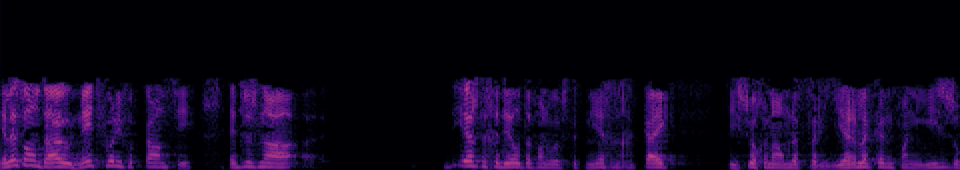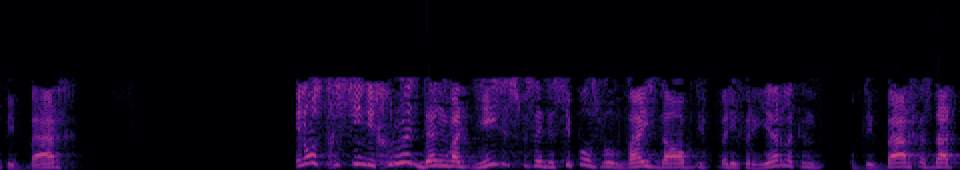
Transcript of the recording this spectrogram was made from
julle sal onthou net voor die vakansie, het ons na die eerste gedeelte van hoofstuk 9 gekyk, die sogenaamde verheerliking van Jesus op die berg. En ons het gesien die groot ding wat Jesus vir sy disippels wil wys daar op die by die verheerliking op die berg is dat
